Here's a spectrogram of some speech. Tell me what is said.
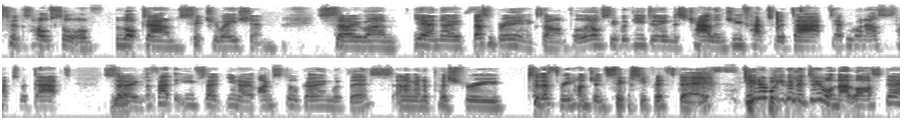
to this whole sort of lockdown situation. So um, yeah, no, that's a brilliant example. And obviously, with you doing this challenge, you've had to adapt. Everyone else has had to adapt. So yeah. the fact that you've said, you know, I'm still going with this, and I'm going to push through to the 365th day. Do you know what you're going to do on that last day?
